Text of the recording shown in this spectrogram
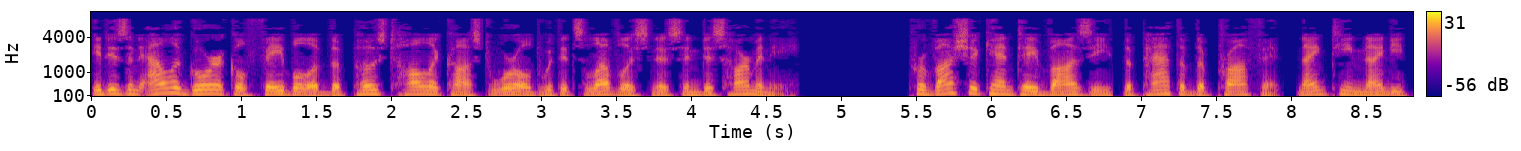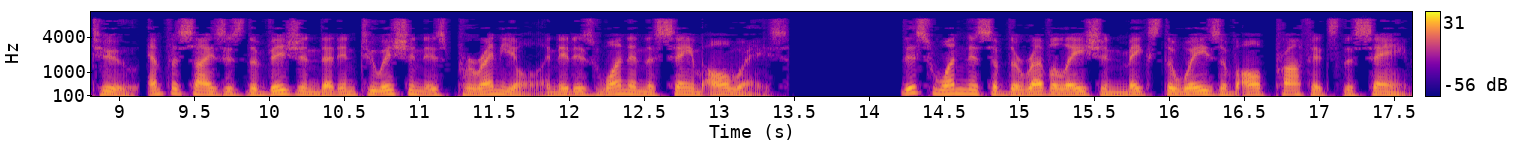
It is an allegorical fable of the post-Holocaust world with its lovelessness and disharmony. Pravashikante Vazi The Path of the Prophet, 1992 emphasizes the vision that intuition is perennial and it is one and the same always. This oneness of the revelation makes the ways of all prophets the same.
